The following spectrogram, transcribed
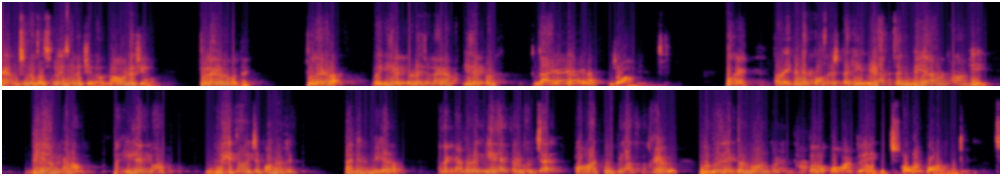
আয়ন ছিল তো সলিউশনে ছিল, লবণে ছিল। চলে গেল কোথায়? চলে গেল, ওই ইলেকট্রোডে চলে গেল ইলেকট্রোড গায়ে গায়ে গায়ে গায়ে জমা হয়ে যাচ্ছে। ওকে তাহলে এখানে প্রসেসটা কি? রিডাকশন বিজারণ। কারণ কি? বিজারণ কেন? না ইলেকট্রন গৃহীত হচ্ছে প্রসেসে তাই জন্য বিজারণ। তাহলে ক্যাথোডে কি রিয়াকশন করছে? কপার টু প্লাস আয়ন দুটো ইলেকট্রন গ্রহণ করে ধাতব কপার তৈরি করছে কপার পরমাণু তৈরি করছে।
